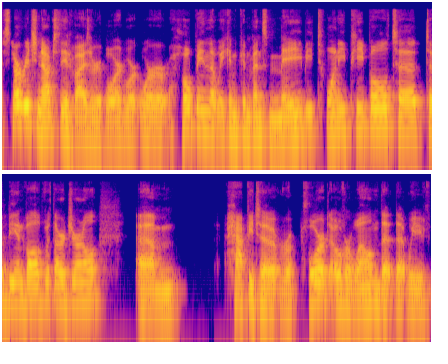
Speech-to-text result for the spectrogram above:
start reaching out to the advisory board. We're, we're hoping that we can convince maybe 20 people to, to be involved with our journal. Um, happy to report overwhelmed that, that we've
